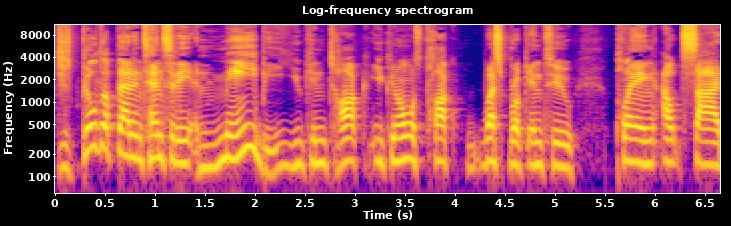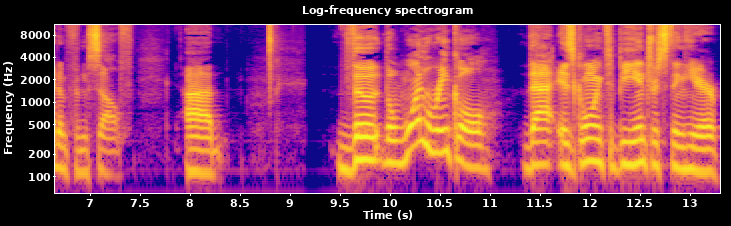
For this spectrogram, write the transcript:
just build up that intensity and maybe you can talk you can almost talk Westbrook into playing outside of himself. Uh, The the one wrinkle that is going to be interesting here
